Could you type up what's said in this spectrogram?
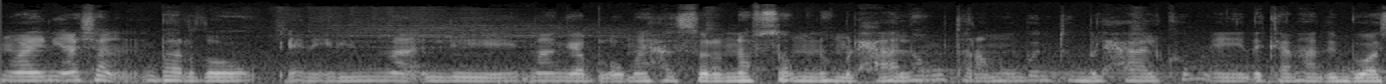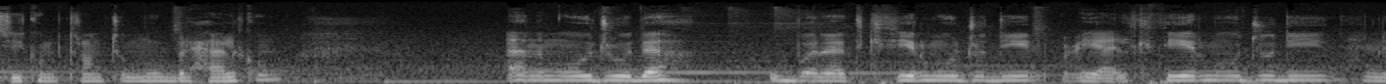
يعني عشان برضو يعني اللي ما اللي ما ما يحسروا نفسهم إنهم لحالهم ترى مو بنتم بالحالكم يعني إذا كان هذه بواسيكم ترى أنتم مو بالحالكم أنا موجودة وبنات كثير موجودين وعيال كثير موجودين. إحنا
